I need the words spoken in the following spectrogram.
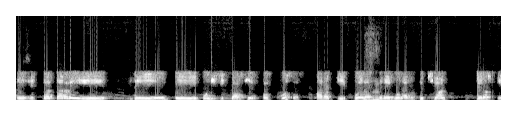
eh, es tratar de, de, de unificar ciertas cosas para que puedas Ujú. tener buena recepción. Pero sí,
